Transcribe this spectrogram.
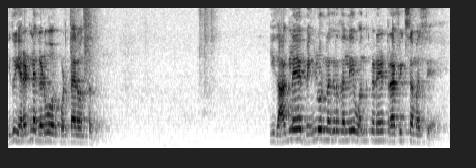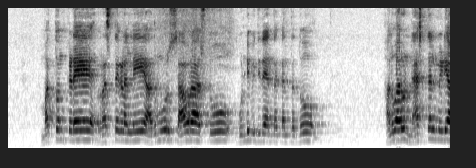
ಇದು ಎರಡನೇ ಗಡುವು ಅವ್ರು ಕೊಡ್ತಾ ಇರೋವಂಥದ್ದು. ಈಗಾಗಲೇ ಬೆಂಗಳೂರು ನಗರದಲ್ಲಿ ಒಂದು ಕಡೆ ಟ್ರಾಫಿಕ್ ಸಮಸ್ಯೆ, ಮತ್ತೊಂದು ಕಡೆ ರಸ್ತೆಗಳಲ್ಲಿ ಹದಿಮೂರು ಸಾವಿರ ಅಷ್ಟು ಗುಂಡಿ ಬಿದ್ದಿದೆ ಅಂತಕ್ಕಂಥದ್ದು. ಹಲವಾರು ನ್ಯಾಷನಲ್ ಮೀಡಿಯಾ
